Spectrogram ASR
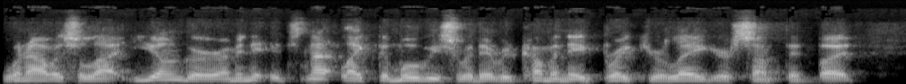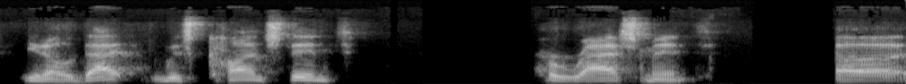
when I was a lot younger. I mean, it's not like the movies where they would come and they'd break your leg or something. But you know, that was constant harassment. Uh,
